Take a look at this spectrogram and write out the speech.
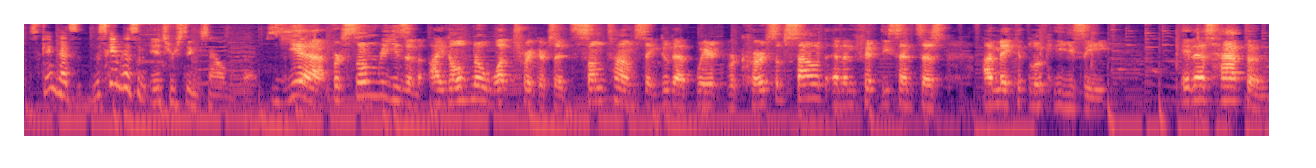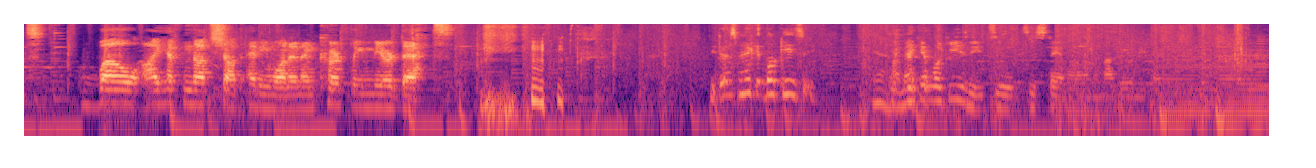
This game has this game has some interesting sound effects. Yeah, for some reason, I don't know what triggers it. Sometimes they do that weird recursive sound, and then 50 Cent says, I make it look easy. It has happened. Well, I have not shot anyone, and I'm currently near death. He does make it look easy. I make it look easy to, to stand around and not do anything.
